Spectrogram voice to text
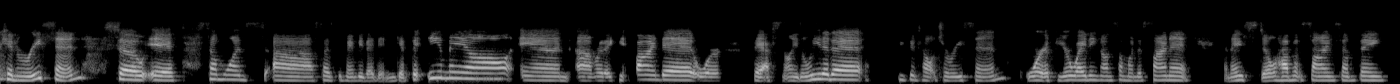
can resend. So if someone uh, says that maybe they didn't get the email and um, or they can't find it or they accidentally deleted it, you can tell it to resend. Or if you're waiting on someone to sign it and they still haven't signed something,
